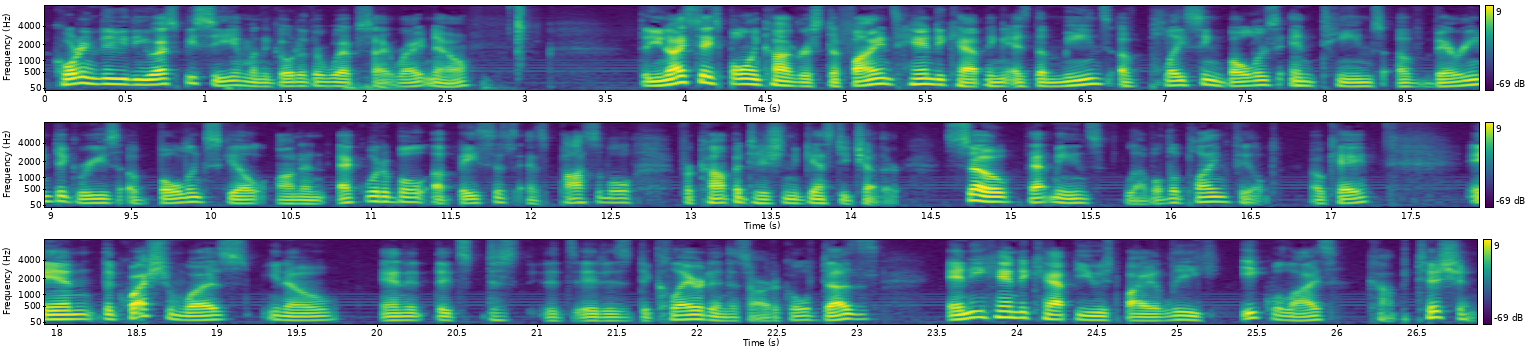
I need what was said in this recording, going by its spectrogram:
According to the USBC, I'm going to go to their website right now. The United States Bowling Congress defines handicapping as the means of placing bowlers and teams of varying degrees of bowling skill on an equitable a basis as possible for competition against each other. So that means level the playing field. Okay, and the question was, you know, and it, it's just it, it is declared in this article: Does any handicap used by a league equalize competition?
